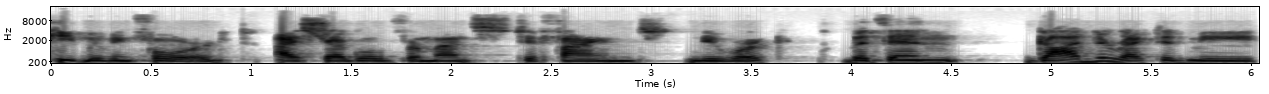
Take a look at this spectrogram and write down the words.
keep moving forward. I struggled for months to find new work, but then God directed me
